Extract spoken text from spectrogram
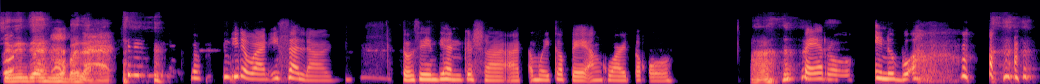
Sinindihan mo ba lahat? Ko. Hindi naman, isa lang. So, sinindihan ko siya at amoy kape ang kwarto ko. Ah. Pero, inubo ako.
